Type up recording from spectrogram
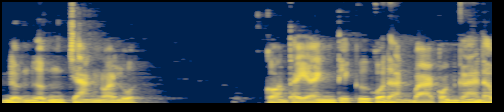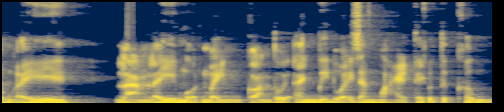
Đường nước chàng nói luôn Còn thầy anh thì cứ có đàn bà con gái là ông ấy làm lấy một mình, Còn tôi anh bị đuổi ra ngoài, Thấy có tức không?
